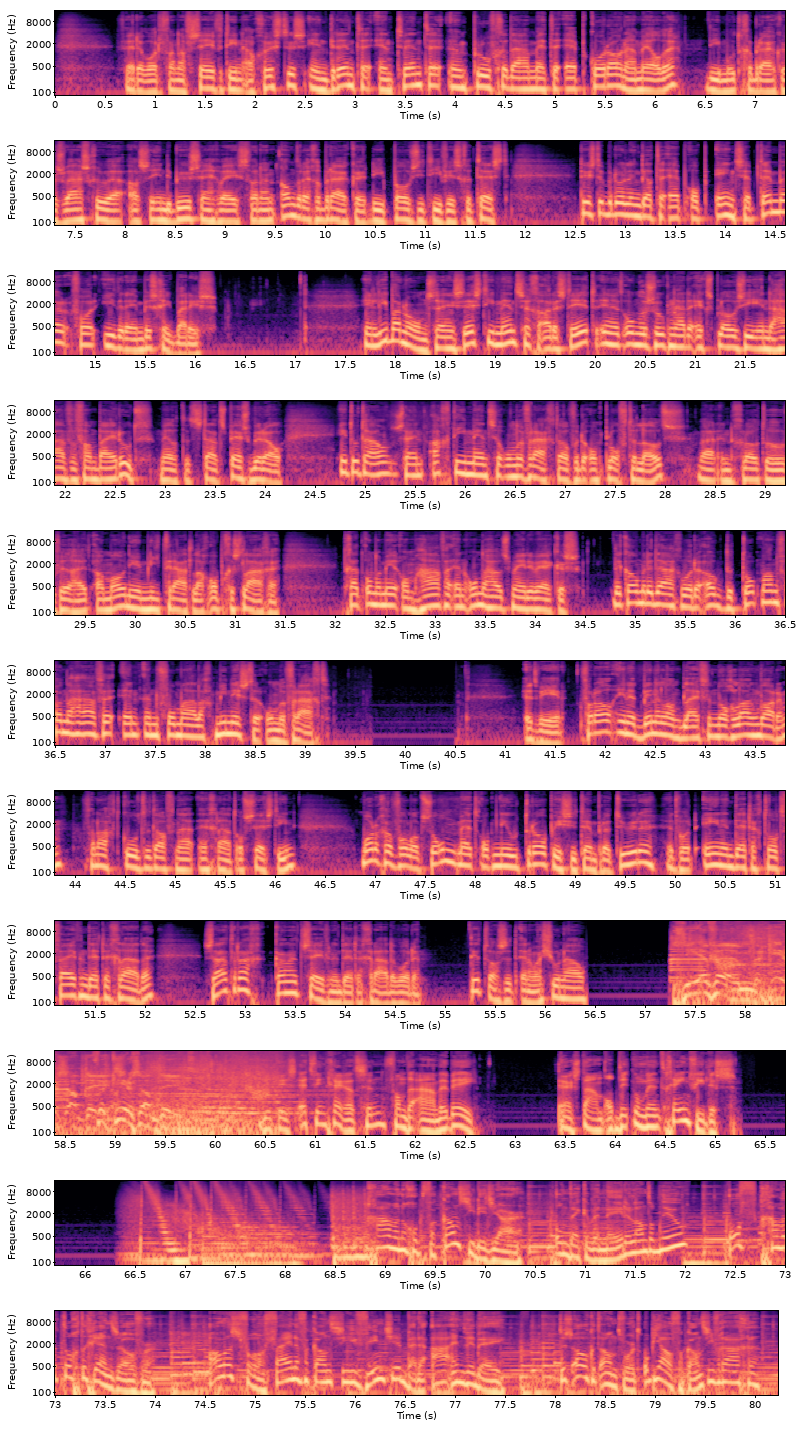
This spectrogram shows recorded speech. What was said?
Verder wordt vanaf 17 augustus in Drenthe en Twente een proef gedaan met de app Coronamelder. Die moet gebruikers waarschuwen als ze in de buurt zijn geweest van een andere gebruiker die positief is getest. Het is de bedoeling dat de app op 1 september voor iedereen beschikbaar is. In Libanon zijn 16 mensen gearresteerd in het onderzoek naar de explosie in de haven van Beirut, meldt het staatspersbureau. In totaal zijn 18 mensen ondervraagd over de ontplofte loods... waar een grote hoeveelheid ammoniumnitraat lag opgeslagen. Het gaat onder meer om haven- en onderhoudsmedewerkers. De komende dagen worden ook de topman van de haven en een voormalig minister ondervraagd. Het weer. Vooral in het binnenland blijft het nog lang warm. Vannacht koelt het af naar een graad of 16. Morgen volop zon met opnieuw tropische temperaturen. Het wordt 31 tot 35 graden. Zaterdag kan het 37 graden worden. Dit was het NOS Journaal. ZFM, verkeersupdate. verkeersupdate. Dit is Edwin Gerritsen van de ANWB. Er staan op dit moment geen files. Gaan we nog op vakantie dit jaar? Ontdekken we Nederland opnieuw? Of gaan we toch de grens over? Alles voor een fijne vakantie vind je bij de ANWB. Dus ook het antwoord op jouw vakantievragen.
